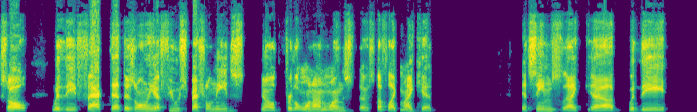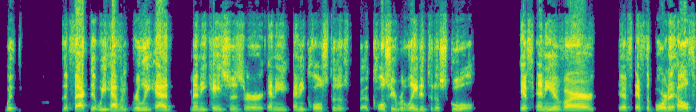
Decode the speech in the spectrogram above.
So with the fact that there's only a few special needs, you know, for the one-on-ones, stuff like my kid, it seems like uh, with the with the fact that we haven't really had many cases or any any close to the uh, closely related to the school. If any of our if if the board of health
